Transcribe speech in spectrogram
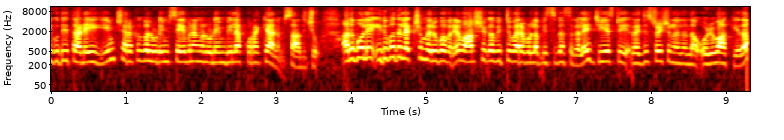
നികുതി തടയുകയും ചരക്കുകളുടെയും സേവനങ്ങളുടെയും വില കുറയ്ക്കാനും സാധിച്ചു. അതുപോലെ ഇരുപത് ലക്ഷം രൂപ വരെ വാർഷിക വിറ്റുവരവുള്ള ബിസിനസ്സുകളെ ജി എസ് ടി രജിസ്ട്രേഷനിൽ നിന്ന് ഒഴിവാക്കിയത്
